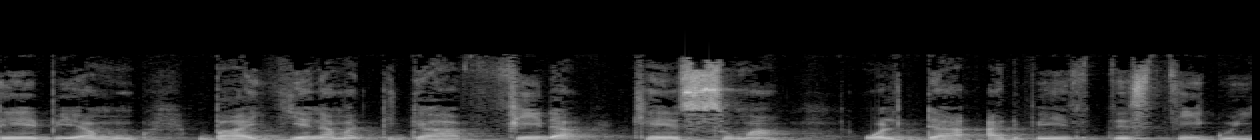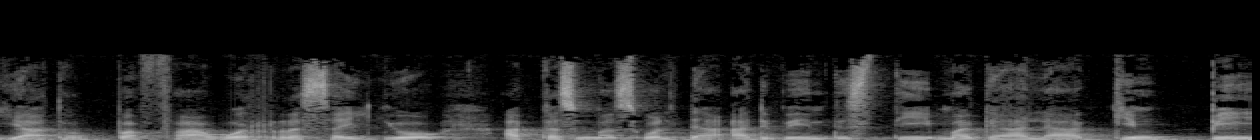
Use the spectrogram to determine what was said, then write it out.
deebi'amu baay'ee namatti gaaffiidha keessumaa. Waldaa adventistii guyyaa torbaffaa warra sayyoo akkasumas waldaa adventistii magaalaa gimbii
